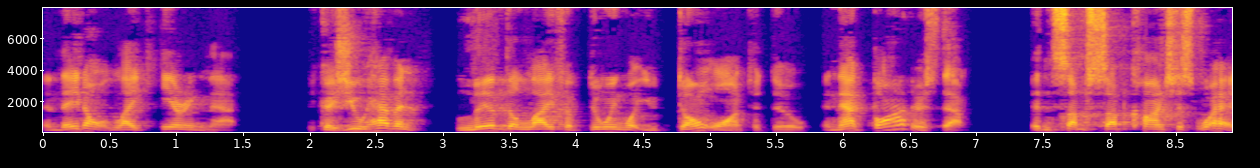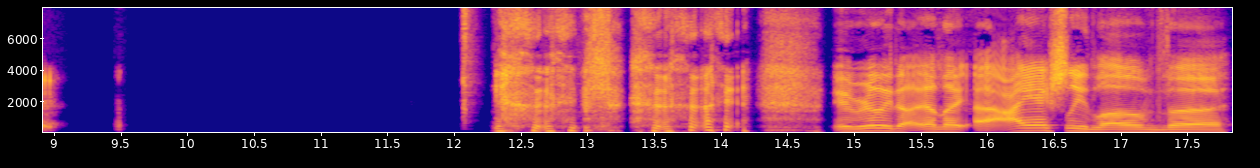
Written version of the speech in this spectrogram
And they don't like hearing that because you haven't lived a life of doing what you don't want to do. And that bothers them in some subconscious way. it really does. Like, I actually love the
